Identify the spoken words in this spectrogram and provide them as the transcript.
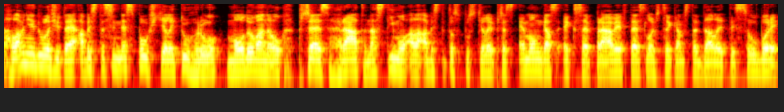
hlavně je důležité, abyste si nespouštěli tu hru modovanou přes hrát na Steamu, ale abyste to spustili přes Among Us Exe právě v té složce, kam jste dali ty soubory.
